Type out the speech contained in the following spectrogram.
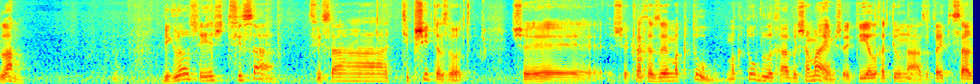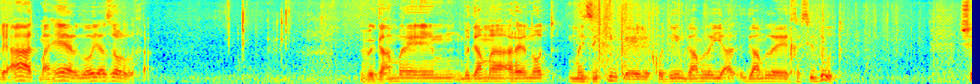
למה? בגלל שיש תפיסה, תפיסה טיפשית הזאת, ש... שככה זה מכתוב, מכתוב לך בשמיים, שתהיה לך תאונה, אז אתה תיסע לאט, מהר, לא יעזור לך. וגם, וגם הרעיונות מזיקים כאלה חודרים גם, ל, גם לחסידות, ש,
